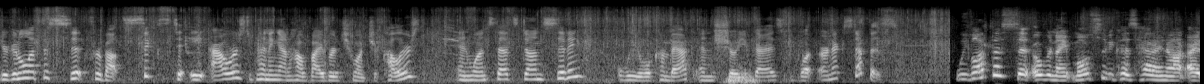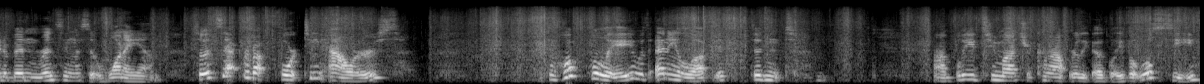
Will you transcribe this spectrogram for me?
You're to let this sit for about six to eight hours, depending on how vibrant you want your colors. And once that's done sitting, we will come back and show you guys what our next step is. We've let this sit overnight, mostly because had I not, I'd have been rinsing this at 1 a.m. So it's set for about 14 hours. So hopefully, with any luck, it didn't uh, bleed too much or come out really ugly, but we'll see.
